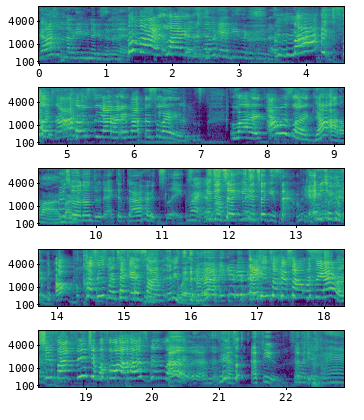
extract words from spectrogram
God should have never gave you niggas internet. right? He never gave these niggas internet. Like, not. So God heard Ciara and not the slaves. Like, I was like, y'all out of line. First Like, of all, don't do that because God heard slaves. Right, He just took. I'm He just took his time. Okay. He did. oh, because he's been taking his time anyway. right. And he took his time with Ciara. She fucked Future before her husband. Like, Oh, he uh, took- a, a few. So what, she was the fifth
